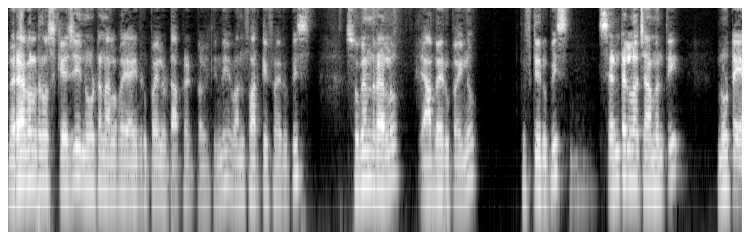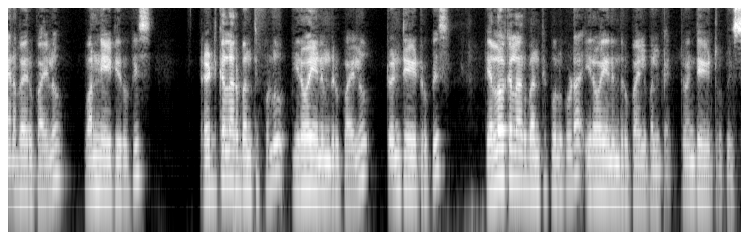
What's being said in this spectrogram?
మెరాబల్ రోజ్ కేజీ నూట నలభై ఐదు రూపాయలు టాప్ రేట్ పలికింది. One forty five rupees. సుగంధ్రాలు యాభై రూపాయలు ఫిఫ్టీ రూపీస్. సెంట్రల్లో చామంతి నూట ఎనభై రూపాయలు one eighty rupees. Red colour బంతిపూలు ఇరవై ఎనిమిది రూపాయలు twenty eight rupees. Yellow colour బంతిపూలు కూడా ఇరవై ఎనిమిది రూపాయలు పలికాయి ట్వంటీ ఎయిట్ రూపీస్.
